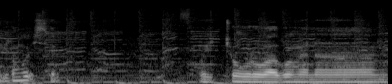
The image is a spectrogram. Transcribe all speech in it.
이런 거 있어요. 뭐 이쪽으로 가보면은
